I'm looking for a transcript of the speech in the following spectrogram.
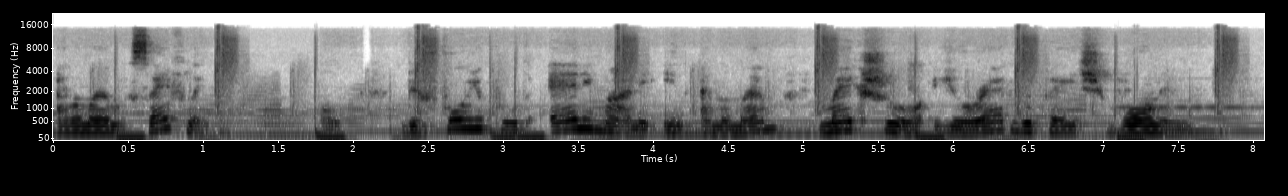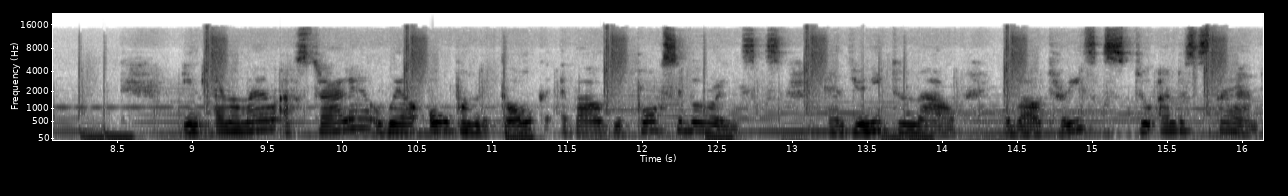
MMM safely? Well, before you put any money in MMM, make sure you read the page warning. In MMM Australia, we are openly talk about the possible risks and you need to know about risks to understand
